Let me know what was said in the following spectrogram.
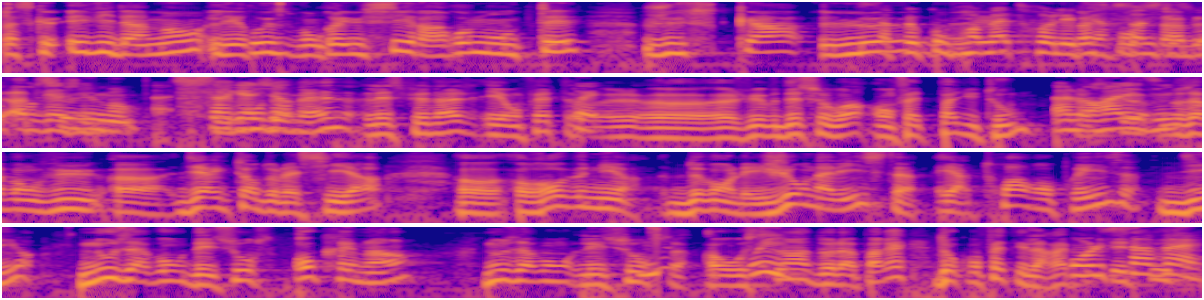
parce que évidemment, les Russes vont réussir à remonter jusqu'à le. Ça peut compromettre les, personnes qui sont absolument. C'est mon domaine, l'espionnage, et en fait, euh, je vais vous décevoir, en fait, pas du tout. Alors, allez-y. Nous avons vu directeur de la CIA revenir devant les journalistes et à trois reprises dire nous avons des sources au Kremlin nous avons les sources au sein de l'appareil. Donc en fait, il a répété. On le savait.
